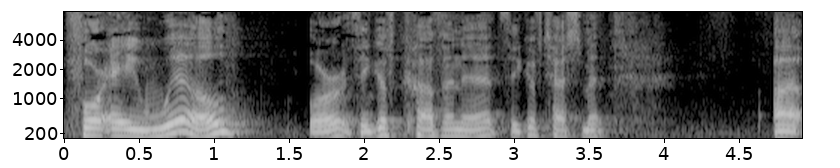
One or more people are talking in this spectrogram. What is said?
For a will, or think of covenant, think of testament, uh,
